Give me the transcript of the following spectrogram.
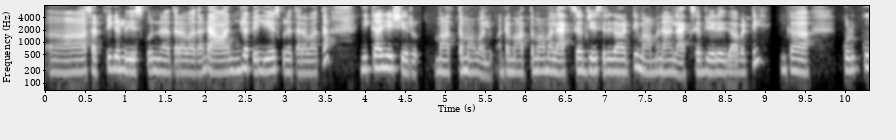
ఆ సర్టిఫికెట్లు తీసుకున్న తర్వాత అంటే ఆ ఇంట్లో పెళ్ళి చేసుకున్న తర్వాత నికా చేసారు మా అత్తమామలు. అంటే మా అత్తమామలు యాక్సెప్ట్ చేశారు కాబట్టి మా అమ్మ నాన్నలు యాక్సెప్ట్ చేయలేదు కాబట్టి ఇంకా కొడుకు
